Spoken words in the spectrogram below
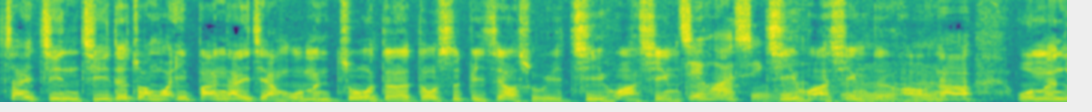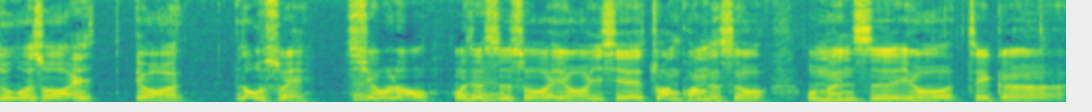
在紧急的状况，一般来讲，我们做的都是比较属于计划性、计划性、计划性的哈。那我们如果说，哎，有漏水、修漏，或者是说有一些状况的时候，我们是由这个。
